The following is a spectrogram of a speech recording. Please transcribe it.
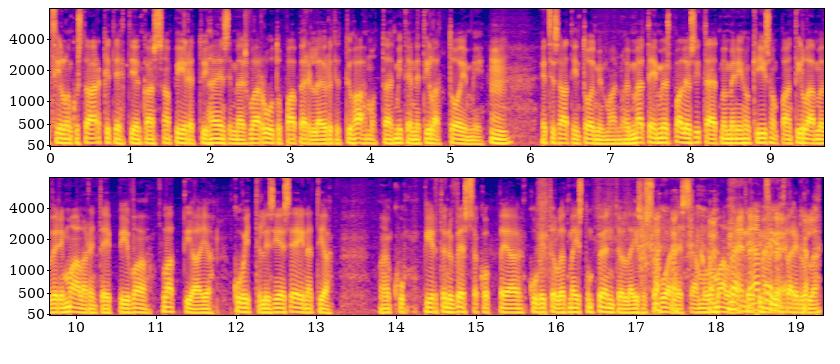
Että silloin kun sitä arkkitehtien kanssa on piirretty ihan ensimmäisenä vaan ruutupaperilla ja yritetty hahmottaa, että miten ne tilat toimii, hmm. että se saatiin toimimaan noin. Mä tein myös paljon sitä, että mä menin johonkin isompaan tilaan, mä vedin maalarin teippiin vaan lattiaa ja kuvittelin siihen seinät ja Mä oon piirtänyt vessakoppeja ja kuvitellut, että mä istun pöntöllä isossa huoneessa ja mulla on maalarinteipit ympärillä.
